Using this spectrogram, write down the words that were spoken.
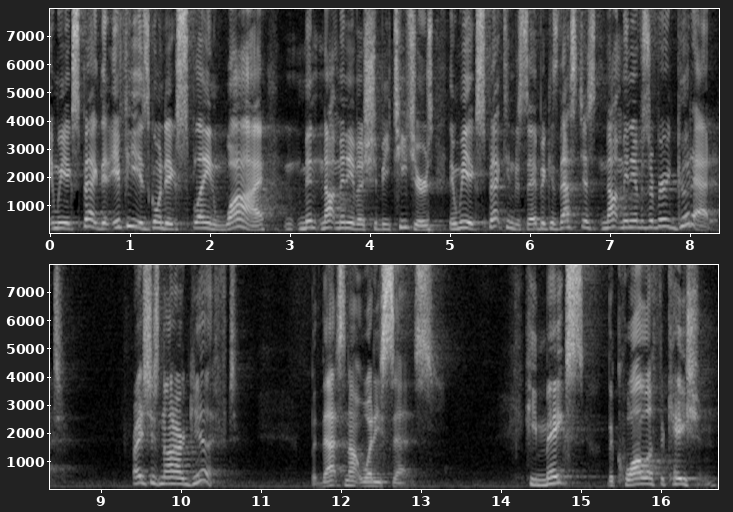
and we expect that if he is going to explain why not many of us should be teachers, then we expect him to say, because that's just not many of us are very good at it. Right? It's just not our gift. But that's not what he says. He makes the qualification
